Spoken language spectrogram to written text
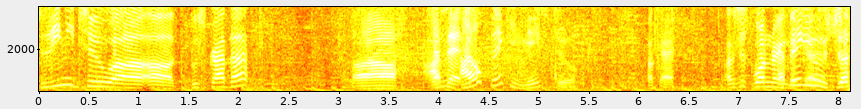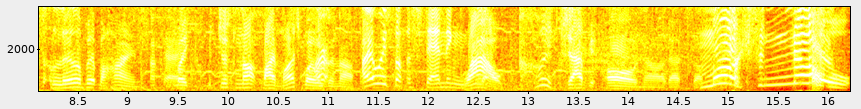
Does he need to uh, uh, boost grab that? Uh, That's I'm- it. I don't think he needs to. Okay. I was just wondering. I think he was just a little bit behind. Okay. Like just not by much, but it was I, enough. I always thought the standing. wow, good job. Oh no, that's. Morks, no!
